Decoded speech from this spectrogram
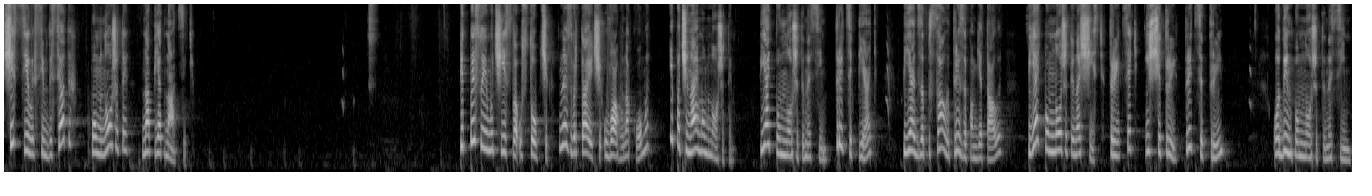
6,7 помножити на 15. Підписуємо числа у стовпчик, не звертаючи увагу на коми, і починаємо множити. 5 помножити на 7 – 35. 5 записали, 3 запам'ятали. 5 помножити на 6 – 30. І ще 3 – 33. 1 помножити на 7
